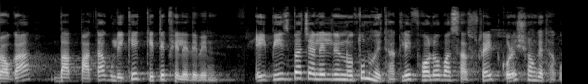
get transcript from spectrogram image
ডগা বা পাতাগুলিকে কেটে ফেলে দেবেন। এই পেজ বা চ্যানেলে নতুন হয়ে থাকলে ফলো বা সাবস্ক্রাইব করে সঙ্গে থাকুন।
